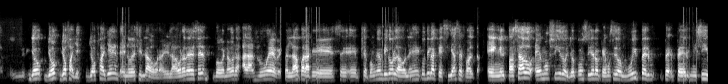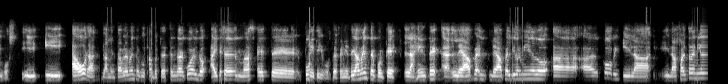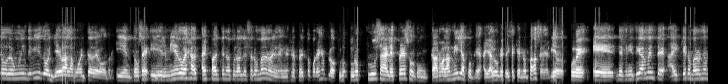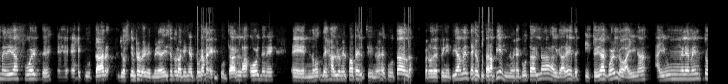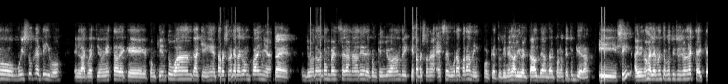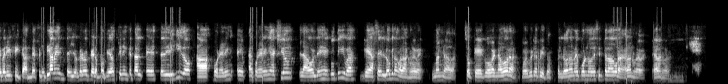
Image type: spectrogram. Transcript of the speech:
yo, yo, yo fallé, yo fallé en, no decir la hora, y la hora debe ser gobernadora a las 9, ¿verdad? Para que se, eh, se, ponga en vigor la orden ejecutiva que sí hace falta. En el pasado hemos sido, yo considero que hemos sido muy per, per, permisivos y, y, Ahora, lamentablemente, aunque ustedes estén de acuerdo, hay que ser más este, punitivos, definitivamente, porque la gente eh, le ha, le ha perdido el miedo al COVID y la, y la falta de miedo de un individuo lleva a la muerte de otro. Y entonces, y el miedo es, es parte natural del ser humano en, el respecto, por ejemplo, tú, no cruzas el expreso con carro a las millas porque hay algo que te dice que no pase, el miedo. Pues eh, definitivamente hay que tomar unas medidas fuertes, eh, ejecutar, yo siempre venía diciéndolo aquí en el programa, ejecutar las órdenes, eh, no dejarlo en el papel, sino ejecutarlas pero definitivamente ejecutarla bien, no ejecutarla al garete. Y estoy de acuerdo, hay, una, hay un elemento muy subjetivo en la cuestión esta de que con quién tú andas, quién es esta persona que te acompaña. Entonces, yo no tengo que convencer a nadie de con quién yo ando y que esa persona es segura para mí, porque tú tienes la libertad de andar con lo que tú quieras. Y sí, hay unos elementos constitucionales que hay que verificar. Definitivamente, yo creo que los bloqueos tienen que estar este, dirigidos a poner, en, eh, a poner en acción la orden ejecutiva que hace el lockdown a las 9, más nada. So que, gobernadora, vuelvo y repito, perdóname por no decirte la hora, a las 9, a las 9.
